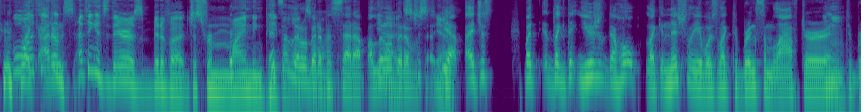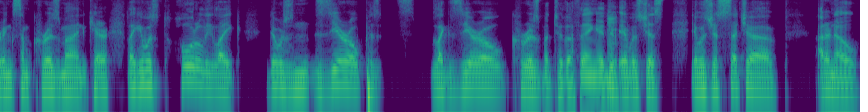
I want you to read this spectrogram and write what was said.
Mm-hmm. Well, like I, think i don't It's, I think it's there as a bit of a just reminding people. it's a little that's bit of a setup a little Yeah, bit of just- uh, yeah. yeah. i just but like the usually the whole like initially it was like to bring some laughter Mm-hmm. and to bring some charisma and care like it was totally like there was n- zero pos- like zero charisma to the thing it, Hmm. it was just it was just such a i don't know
